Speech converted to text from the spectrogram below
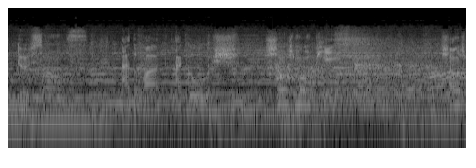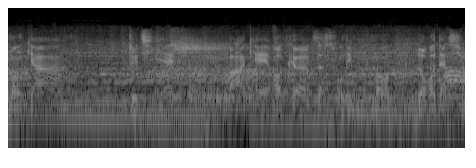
Deux sens, à droite, à gauche, changement de pied, changement de quart, tout y est. Braquet, rocker, ce sont des mouvements de rotation.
